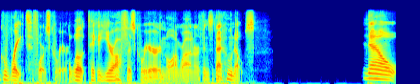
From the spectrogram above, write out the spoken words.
great for his career. Will it take a year off his career in the long run or things like that? Who knows? Now,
